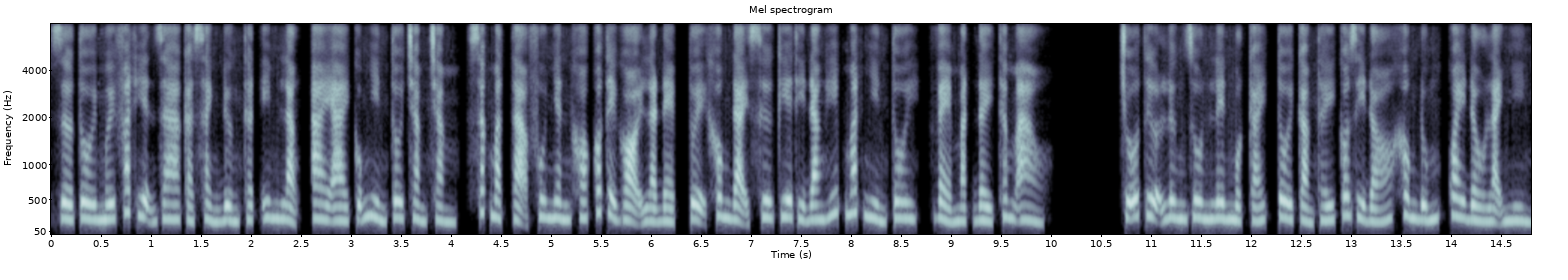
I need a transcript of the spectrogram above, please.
Giờ tôi mới phát hiện ra cả sảnh đường thật im lặng, ai ai cũng nhìn tôi chằm chằm, sắc mặt tạ phu nhân khó có thể gọi là đẹp, tuệ không đại sư kia thì đang híp mắt nhìn tôi, vẻ mặt đầy thâm ảo. Chỗ tựa lưng run lên một cái, tôi cảm thấy có gì đó không đúng, quay đầu lại nhìn.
